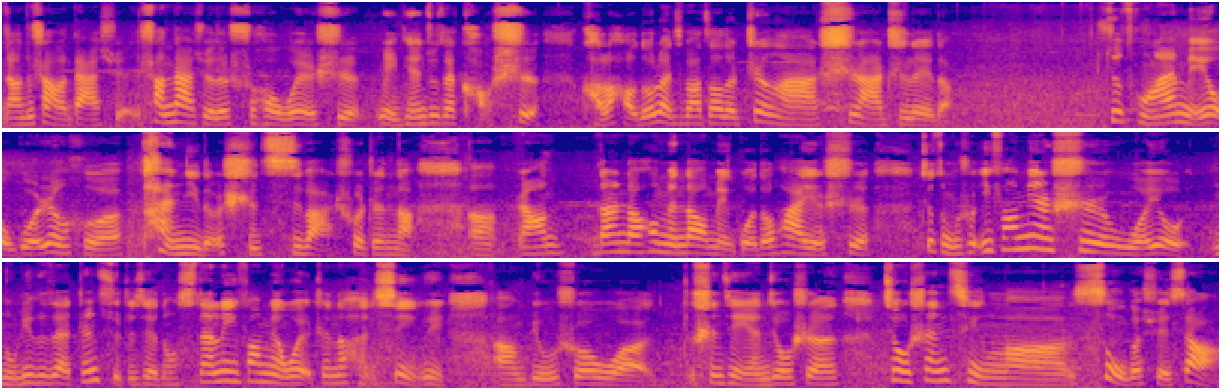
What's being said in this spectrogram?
然后就上了大学。上大学的时候，我也是每天就在考试，考了好多乱七八糟的证啊、试啊之类的，就从来没有过任何叛逆的时期吧。说真的，嗯，然后当然到后面到美国的话，也是就怎么说？一方面是我有努力的在争取这些东西，但另一方面我也真的很幸运，嗯，比如说我申请研究生就申请了四五个学校。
